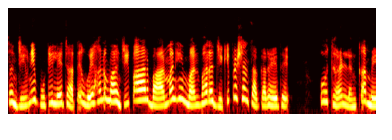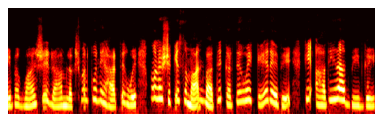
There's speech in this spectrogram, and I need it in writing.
संजीवनी बूटी ले जाते हुए हनुमान जी बार बार मन ही मन भरत जी की प्रशंसा कर रहे थे। उधर लंका में भगवान श्री राम लक्ष्मण को निहारते हुए मनुष्य के समान बातें करते हुए कह रहे थे कि आधी रात बीत गई,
